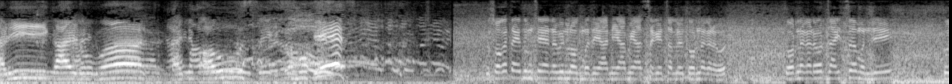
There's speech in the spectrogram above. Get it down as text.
झाडी काय डोंगर काय ते पाऊस. स्वागत आहे तुमच्या या नवीन ब्लॉगमध्ये आणि आम्ही आज सगळे चाललोय तोरणागडावर तोरणागडावर जायचं म्हणजे तो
